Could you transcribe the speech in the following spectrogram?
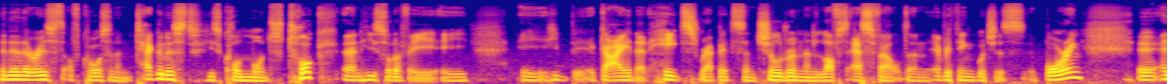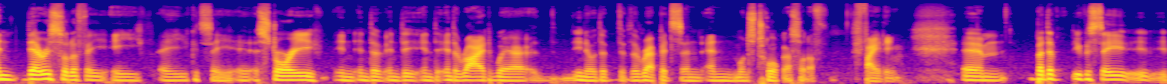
And then there is of course an antagonist. He's called Mons Truk and he's sort of a a a, he, a guy that hates rabbits and children and loves asphalt and everything which is boring. Uh, and there is sort of a, a, a you could say a, story in, in the in the in the in the ride where you know the the, the rabbits and and Mons are sort of fighting. Um, but the, you could say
